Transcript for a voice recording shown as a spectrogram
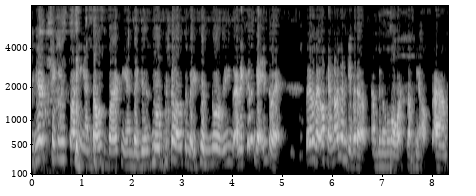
You hear chickens clucking and dogs barking, and like there's no dogs, and like for no reason, and I couldn't get into it. So I was like, okay, I'm not gonna give it up. I'm gonna go watch something else. Um,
